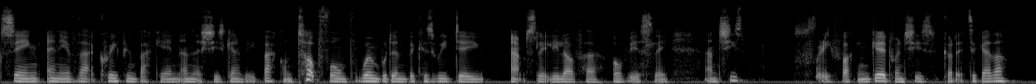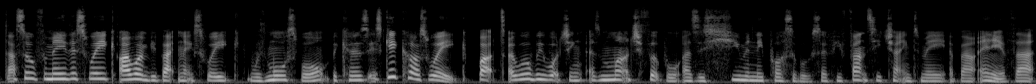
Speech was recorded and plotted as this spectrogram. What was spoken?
seeing any of that creeping back in and that she's going to be back on top form for Wimbledon because we do absolutely love her, obviously. And she's pretty fucking good when she's got it together. That's all for me this week. I won't be back next week with more sport because it's Gigcast week, but I will be watching as much football as is humanly possible. So if you fancy chatting to me about any of that,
